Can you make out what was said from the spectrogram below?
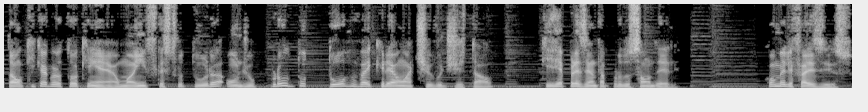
Então, o que, que a AgroToken é? Uma infraestrutura onde o produtor vai criar um ativo digital que representa a produção dele. Como ele faz isso?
